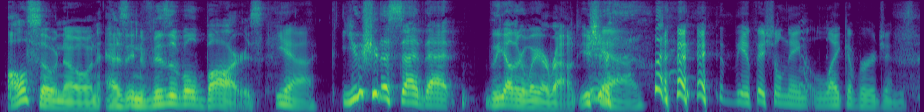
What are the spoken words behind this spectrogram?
Also known as invisible bars. Yeah. You should have said that the other way around. You should. Yeah. the official name, like a virgin's.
